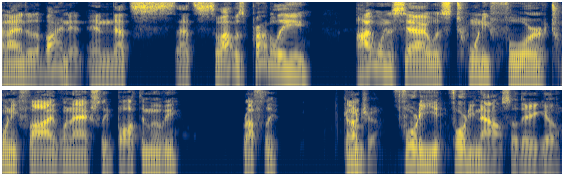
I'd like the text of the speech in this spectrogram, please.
And I ended up buying it. And that's, that's, so I was probably, I want to say I was 24 or 25 when I actually bought the movie, roughly. Gotcha. 40, 40 now. So there you go.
